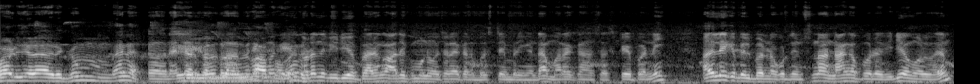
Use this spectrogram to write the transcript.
பாடிகளா இருக்கும் நல்ல. தொடர்ந்து வீடியோ பாருங்க. அதுக்கு முன்னே வச்சு ஃபஸ்ட் டைம் பண்ணீங்கன்னா மறக்காம சப்ஸ்கிரைப் பண்ணி அதுலேயே பெல் பட்டனை கொடுத்துன்னு சொன்னா நாங்க போற வீடியோ உங்களுக்கு வரும்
